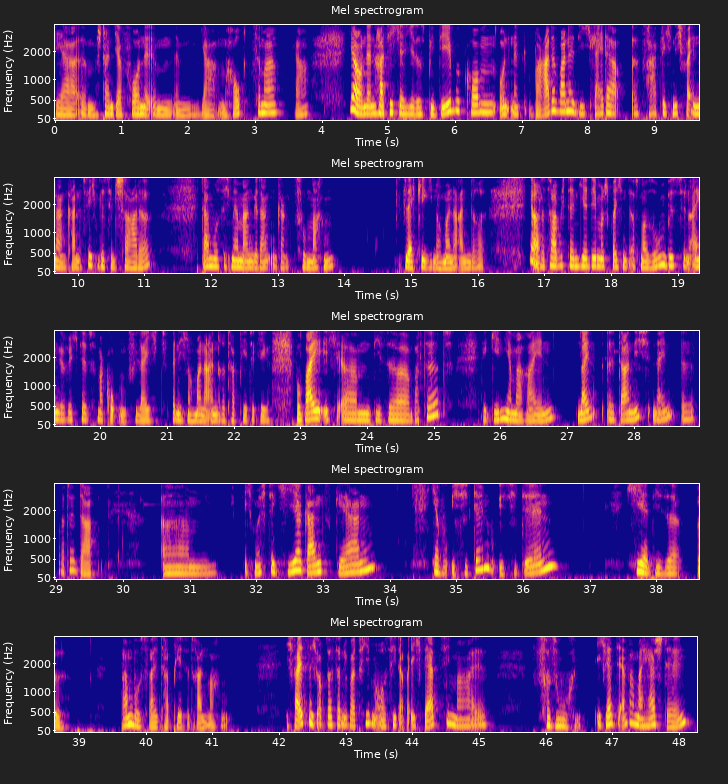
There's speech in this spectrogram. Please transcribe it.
Der ähm, stand ja vorne im, im, ja, im Hauptzimmer, ja. Ja, und dann hatte ich ja hier das Bidet bekommen und eine Badewanne, die ich leider äh, farblich nicht verändern kann. Das finde ich ein bisschen schade. Da muss ich mir mal einen Gedankengang zu machen. Vielleicht kriege ich noch mal eine andere. Ja, das habe ich dann hier dementsprechend erstmal so ein bisschen eingerichtet. Mal gucken, vielleicht, wenn ich noch mal eine andere Tapete kriege. Wobei ich ähm, diese, wartet, wir gehen hier mal rein. Nein, äh, da nicht. Nein, äh, warte, da. Ähm, ich möchte hier ganz gern. Ja, wo ist sie denn? Wo ist sie denn? Hier diese äh, Bambuswaldtapete dran machen. Ich weiß nicht, ob das dann übertrieben aussieht, aber ich werde sie mal versuchen. Ich werde sie einfach mal herstellen.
